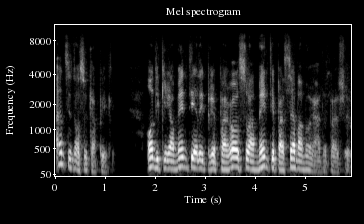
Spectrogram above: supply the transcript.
antes do nosso capítulo, onde que realmente ele preparou sua mente para ser uma morada para Hashem.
